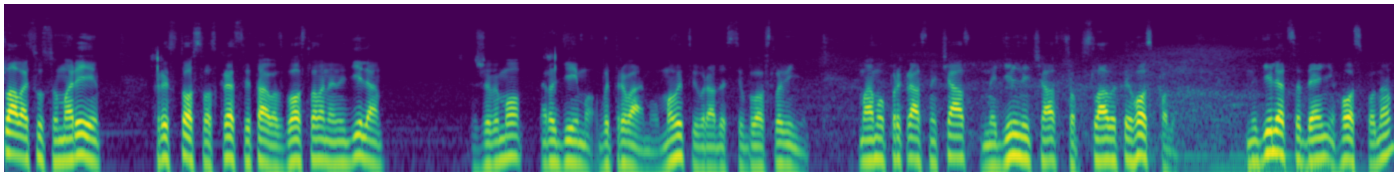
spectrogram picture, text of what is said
Слава Ісусу Марії! Христос Воскрес! Вітаю вас! Благословена неділя! Живемо, радіємо, витриваємо в молитві, в радості, в благословінні. Маємо прекрасний час, недільний час, щоб славити Господа. Неділя це день Господа,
